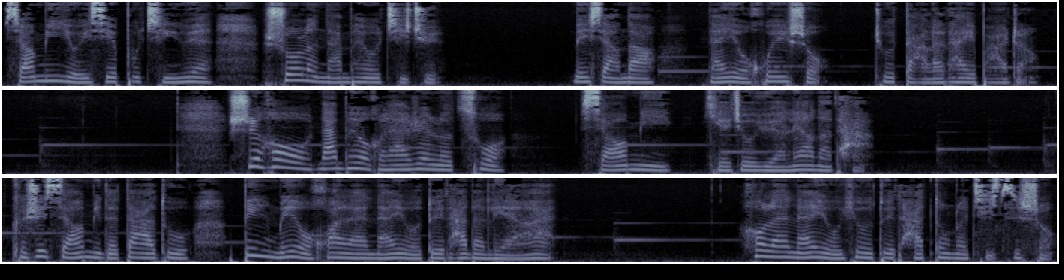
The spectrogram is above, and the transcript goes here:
小米有一些不情愿，说了男朋友几句，没想到男友挥手就打了她一巴掌。事后，男朋友和她认了错，小米也就原谅了他。可是，小米的大度并没有换来男友对她的怜爱。后来，男友又对她动了几次手。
